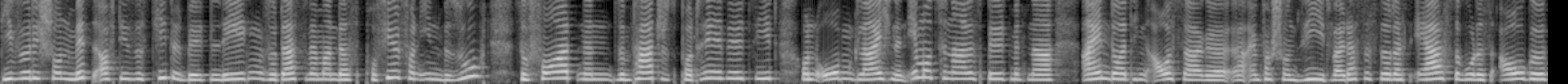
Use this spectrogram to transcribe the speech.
die würde ich schon mit auf dieses Titelbild legen, sodass, wenn man das Profil von ihnen besucht, sofort ein sympathisches Porträtbild sieht und oben gleich ein emotionales Bild mit einer eindeutigen Aussage äh, einfach schon sieht, weil das ist so das Erste, wo das Auge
